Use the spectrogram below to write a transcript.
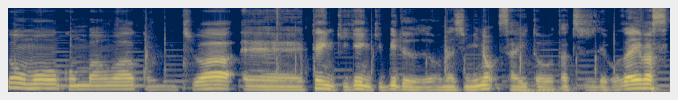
どうも、こんばんは、こんにちは。えー、天気元気ビルでおなじみの斉藤達治でございます、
